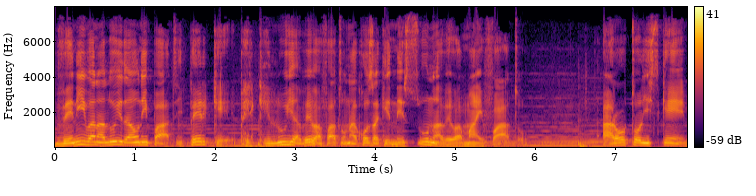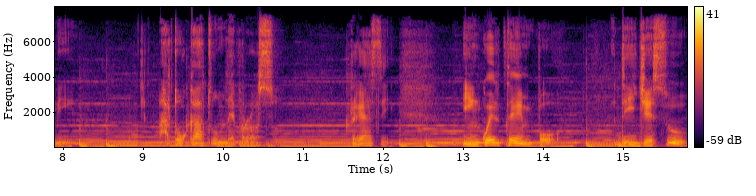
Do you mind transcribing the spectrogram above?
venivano a lui da ogni parte. Perché? Perché lui aveva fatto una cosa che nessuno aveva mai fatto. Ha rotto gli schemi. Ha toccato un leproso. Ragazzi, in quel tempo di Gesù,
